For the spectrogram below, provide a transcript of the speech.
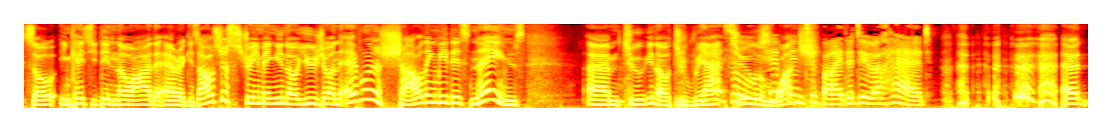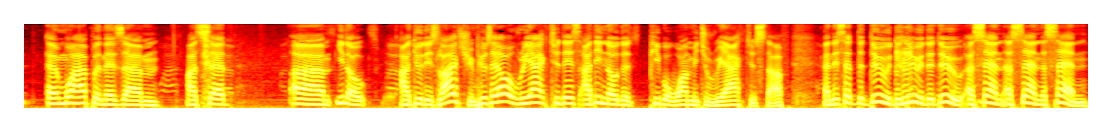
So, in case you didn't know either, Eric is I was just streaming, you know, usual, and everyone is shouting me these names um, to, you know, to react to and watch. to buy the do ahead. and and what happened is, um, I said, um, you know, I do this live stream. People say, "Oh, react to this." I didn't know that people want me to react to stuff, and they said, "The Dooo, the Dooo, the Dooo, ascend, ascend, ascend."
